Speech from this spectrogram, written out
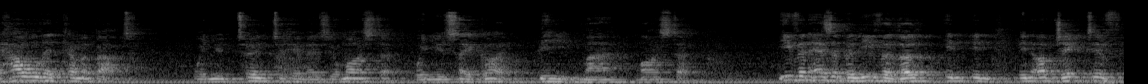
how will that come about? When you turn to Him as your master, when you say, God, be my master. Even as a believer, though in, in, in objective,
